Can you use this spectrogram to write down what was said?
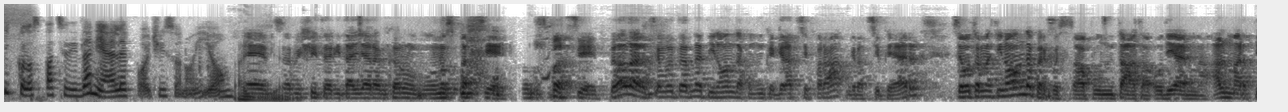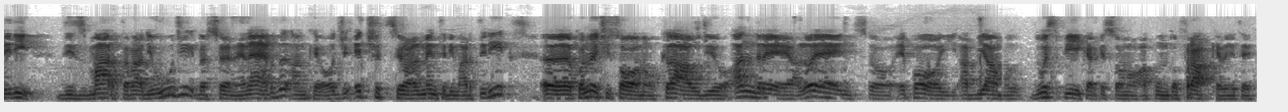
piccolo spazio di Daniele e poi ci sono io. Eh, sono riuscito a ritagliare ancora un- uno spazietto, uno spazietto. Allora, siamo tornati in onda, comunque grazie Fra, grazie Pier. Siamo tornati in onda per questa puntata odierna al martedì di Smart Radio Ugi, versione nerd, anche oggi, eccezionalmente di martedì. Eh, con noi ci sono Claudio, Andrea, Lorenzo e poi abbiamo due speaker che sono appunto Fra, che avete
